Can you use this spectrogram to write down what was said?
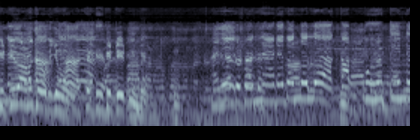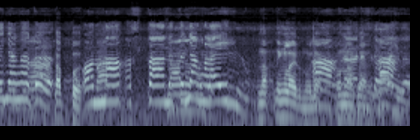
കിട്ടിയതാണോ ചോദിക്കുന്നത് കിട്ടിയിട്ടുണ്ട്. കപ്പ് കിട്ടിയിട്ടുണ്ട് ഞങ്ങൾക്ക്. കപ്പ്. ഒന്നാം സ്ഥാനത്ത് ഞങ്ങളായിരുന്നു. നിങ്ങളായിരുന്നു അല്ലേ? ഒന്നാം സ്ഥാനത്ത്.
